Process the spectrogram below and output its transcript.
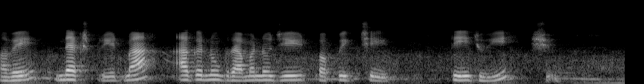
હવે નેક્સ્ટ પિરિયડમાં આગળનું ગ્રામરનો જે ટોપિક છે તે જોઈશું.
